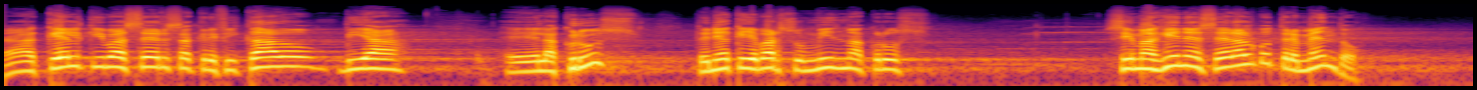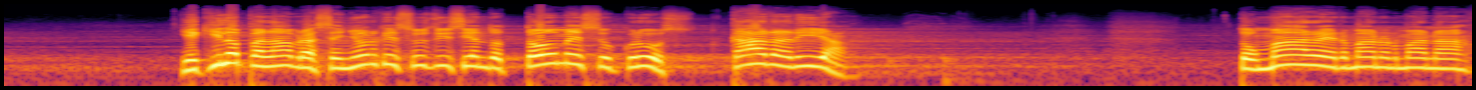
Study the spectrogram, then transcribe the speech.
Aquel que iba a ser sacrificado vía eh, la cruz tenía que llevar su misma cruz. Se imagínense, era algo tremendo. Y aquí la palabra, Señor Jesús diciendo, tome su cruz cada día Tomar, hermano, hermana,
